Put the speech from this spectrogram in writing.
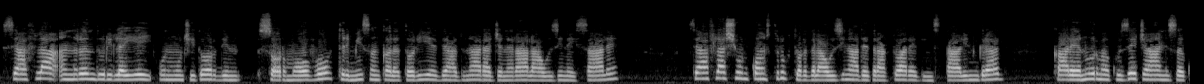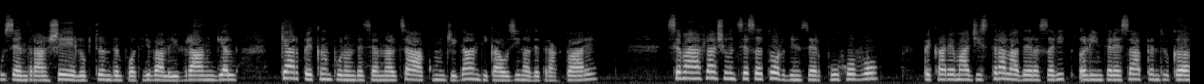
Se afla în rândurile ei un muncitor din Sormovo, trimis în călătorie de adunarea generală a uzinei sale, se afla și un constructor de la uzina de tractoare din Stalingrad, care în urmă cu 10 ani zăcuse în tranșee luptând împotriva lui Wrangel, chiar pe câmpul unde se înălța acum gigantica uzină de tractoare, se mai afla și un țesător din Serpuhovo, pe care magistrala de răsărit îl interesa pentru că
